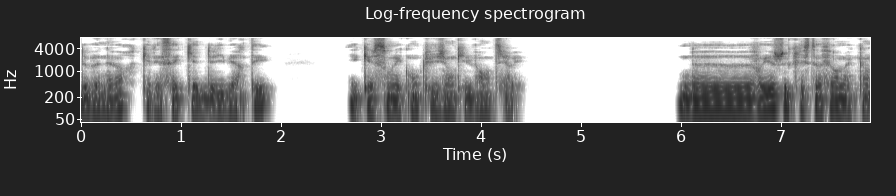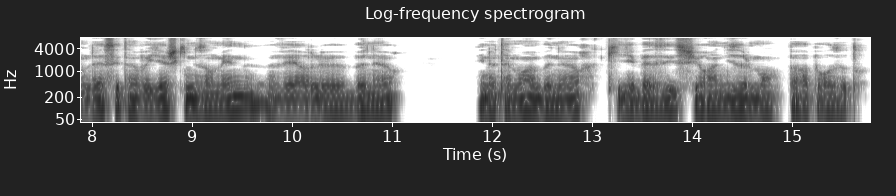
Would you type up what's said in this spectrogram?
de bonheur, quelle est sa quête de liberté, et quelles sont les conclusions qu'il va en tirer. Le voyage de Christopher McCandless est un voyage qui nous emmène vers le bonheur, et notamment un bonheur qui est basé sur un isolement par rapport aux autres.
